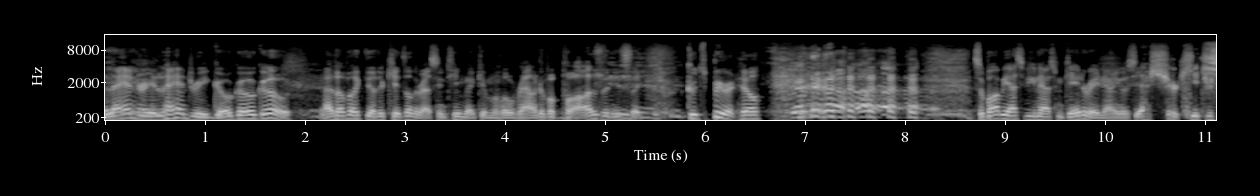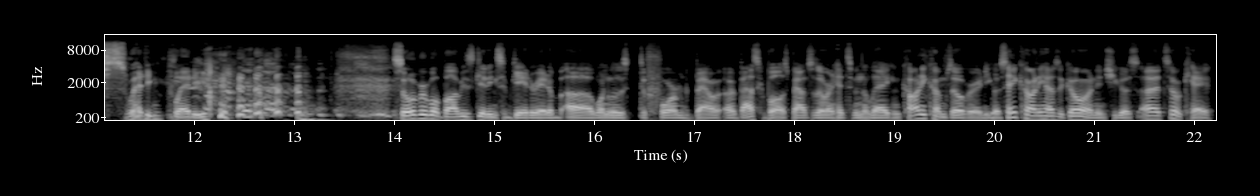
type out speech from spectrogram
Landry, Landry, go, go, go. I love like the other kids on the wrestling team, like give him a little round of applause. And he's like, good spirit, Hill. so Bobby asked if he can have some Gatorade now. He goes, yeah, sure, kid, you're sweating plenty. So over while Bobby's getting some Gatorade, uh, one of those deformed bou- uh, basketballs bounces over and hits him in the leg. And Connie comes over and he goes, "Hey, Connie, how's it going?" And she goes, uh, "It's okay."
